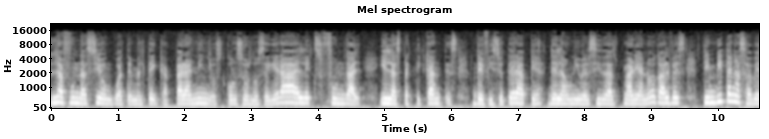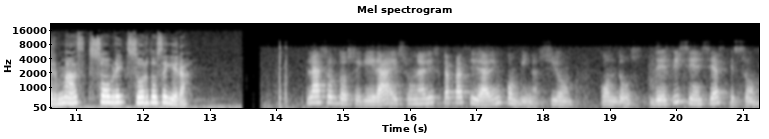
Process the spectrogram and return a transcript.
La Fundación Guatemalteca para Niños con Sordoceguera Alex Fundal y las practicantes de fisioterapia de la Universidad Mariano Galvez te invitan a saber más sobre sordoceguera. La sordoceguera es una discapacidad en combinación con dos deficiencias que son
